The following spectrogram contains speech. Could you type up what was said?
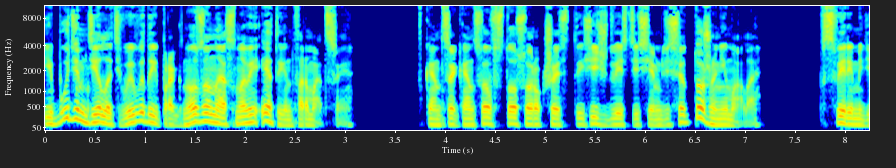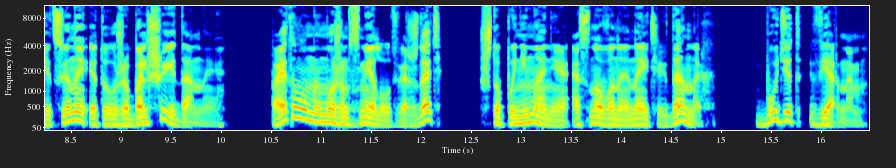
и будем делать выводы и прогнозы на основе этой информации. В конце концов, 146 270 тоже немало. В сфере медицины это уже большие данные. Поэтому мы можем смело утверждать, что понимание, основанное на этих данных, будет верным.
